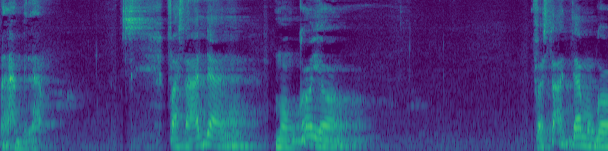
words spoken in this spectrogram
Alhamdulillah. Fasta ada mongko yo Fasta ada mongko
